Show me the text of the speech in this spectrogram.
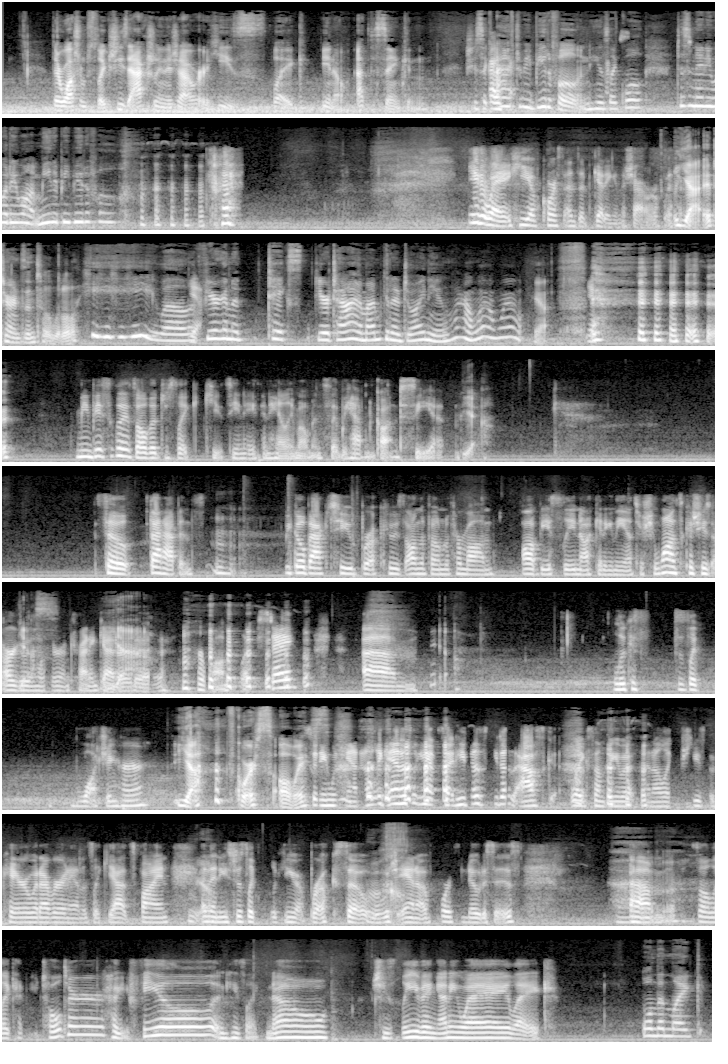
their washroom. So like she's actually in the shower. He's like you know at the sink, and she's like, I have to be beautiful, and he's like, Well, doesn't anybody want me to be beautiful? Either way, he of course ends up getting in the shower with. her. yeah, it turns into a little hee hee hee hee. Well, Yeah. if you're gonna take your time, I'm gonna join you. Wow, wow, wow. Yeah. Yeah. I mean, basically, it's all the just like cutesy Nathan Haley moments that we haven't gotten to see yet. yeah. So that happens. Mhm. We go back to Brooke, who's on the phone with her mom, obviously not getting the answer she wants because she's arguing Yes. with her and trying to get her to her mom to let her stay. Um, Yeah. Lucas is like watching her Yeah, of course, always. sitting with Anna. Like Anna's looking upset. He does he does ask like something about Anna, like she's okay or whatever, and Anna's like, yeah, it's fine. Yeah. And then he's just like looking at Brooke, so Ugh. which Anna of course notices. Um, so like, have you told her how you feel? And he's like, no, she's leaving anyway. Like, Well, and then like,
